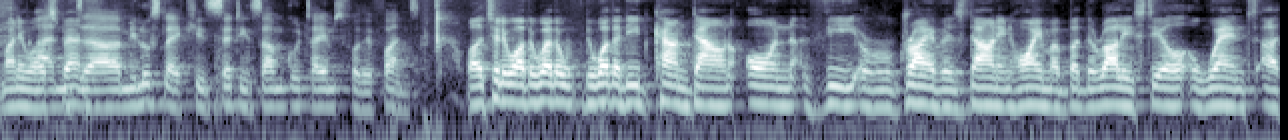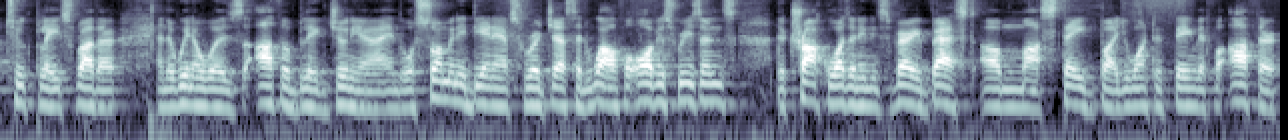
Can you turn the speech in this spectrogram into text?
money well and spent. um, it looks like he's setting some good times for the fans. Well, I'll tell you what, the weather, the weather did calm down on the drivers down in Hoima, but the rally still went, uh, took place rather, and the winner was Arthur Blake Jr. And there were so many DNFs registered. Well, for obvious reasons, the track wasn't in its very best um, uh, state, but you want to think that for Arthur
